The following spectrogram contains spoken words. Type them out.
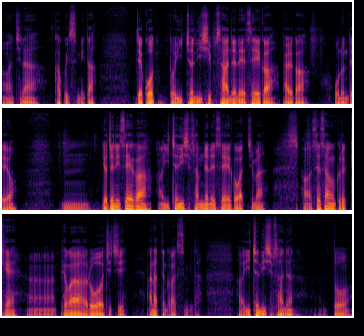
어, 지나가고 있습니다. 이제 곧 또 2024년의 새해가 밝아 오는데요. 음, 여전히 새해가 2023년의 새해가 왔지만 어, 세상은 그렇게 어, 평화로워지지 않았던 것 같습니다. 어, 2024년 또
